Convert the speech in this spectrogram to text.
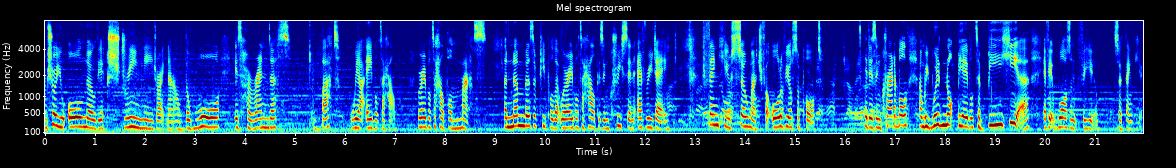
I'm sure you all know the extreme need right now. The war is horrendous, but we are able to help. We're able to help en masse. The numbers of people that we're able to help is increasing every day. Thank you so much for all of your support. It is incredible, and we would not be able to be here if it wasn't for you. So thank you.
